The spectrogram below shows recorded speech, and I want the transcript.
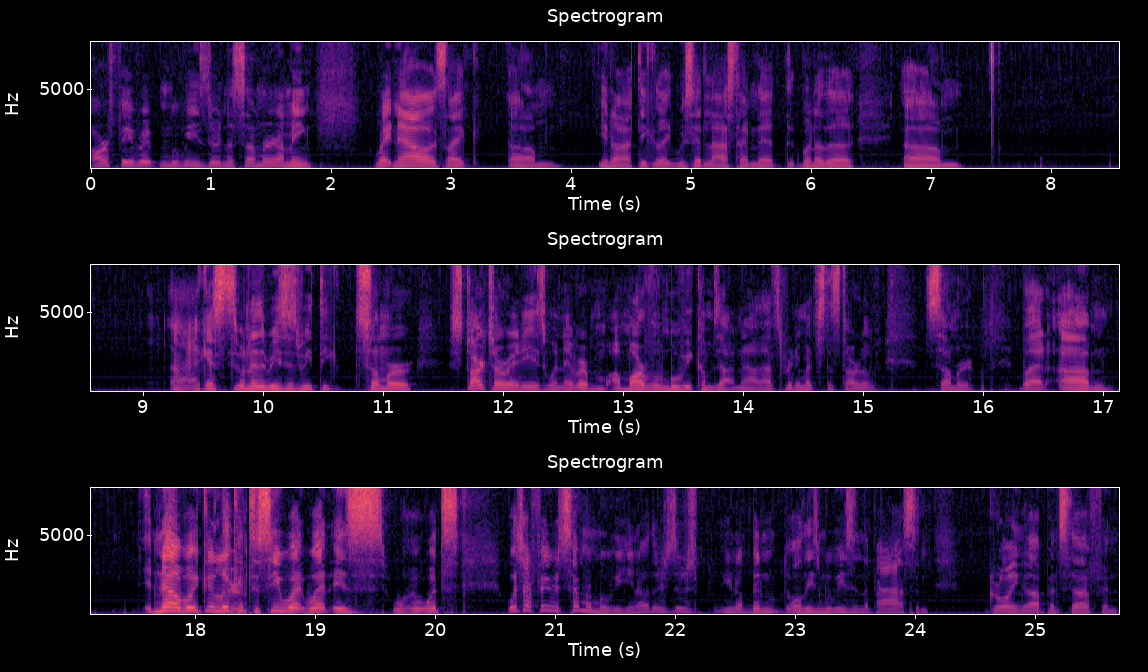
our favorite movies during the summer? I mean, right now it's like um, you know I think like we said last time that one of the um, uh, I guess one of the reasons we think summer starts already is whenever a Marvel movie comes out now. That's pretty much the start of summer. But um, no, we could look True. into see what what is what's what's our favorite summer movie. You know, there's there's you know been all these movies in the past and growing up and stuff and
